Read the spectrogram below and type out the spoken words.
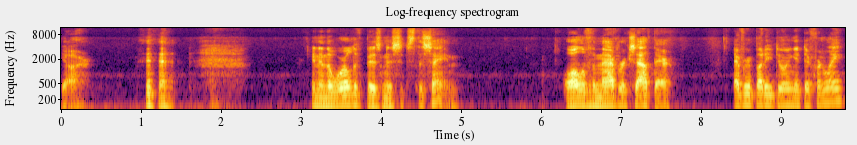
You are. and in the world of business, it's the same all of the mavericks out there. Everybody doing it differently,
